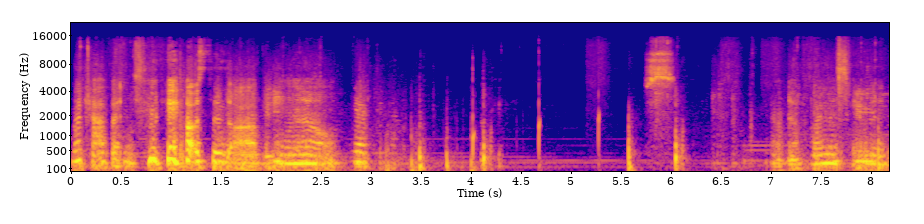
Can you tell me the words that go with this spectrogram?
What happened? My house is off. Oh no. Yeah. I don't know how I miscounted.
